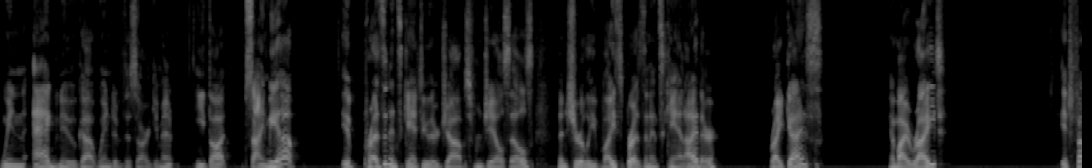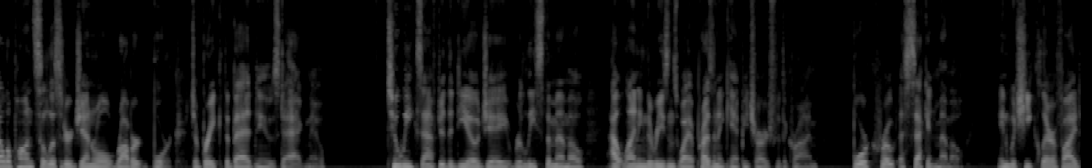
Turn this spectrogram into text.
When Agnew got wind of this argument, he thought, sign me up. If presidents can't do their jobs from jail cells, then surely vice presidents can't either. Right, guys? Am I right? It fell upon Solicitor General Robert Bork to break the bad news to Agnew. Two weeks after the DOJ released the memo outlining the reasons why a president can't be charged with a crime, Bork wrote a second memo in which he clarified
